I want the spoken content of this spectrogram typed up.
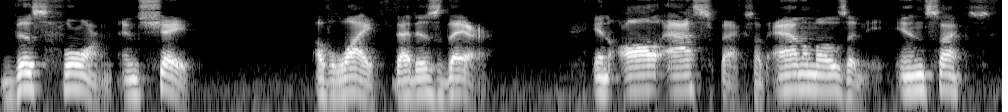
this form and shape of life that is there in all aspects of animals and insects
